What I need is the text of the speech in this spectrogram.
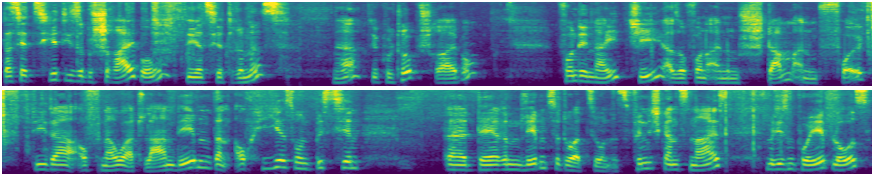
dass jetzt hier diese Beschreibung, die jetzt hier drin ist, ja, die Kulturbeschreibung, von den Naichi, also von einem Stamm, einem Volk, die da auf Nauatlan leben, dann auch hier so ein bisschen äh, deren Lebenssituation ist. Finde ich ganz nice. Mit diesen Pueblos,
